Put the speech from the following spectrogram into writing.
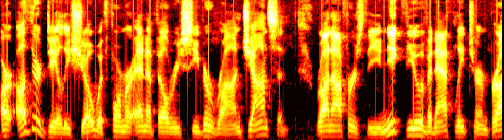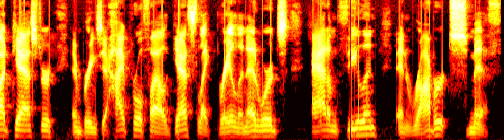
our other daily show with former NFL receiver Ron Johnson. Ron offers the unique view of an athlete turned broadcaster and brings you high profile guests like Braylon Edwards Adam Thielen, and Robert Smith.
